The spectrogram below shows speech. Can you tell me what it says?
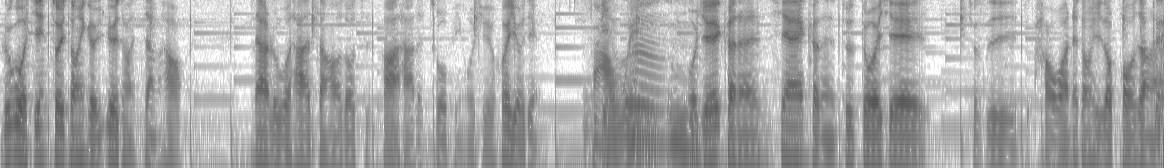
如果我今天追踪一个乐团账号，那如果他的账号都只发他的作品，我觉得会有点乏味，嗯。嗯，我觉得可能现在可能就多一些，就是好玩的东西都 PO 上来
